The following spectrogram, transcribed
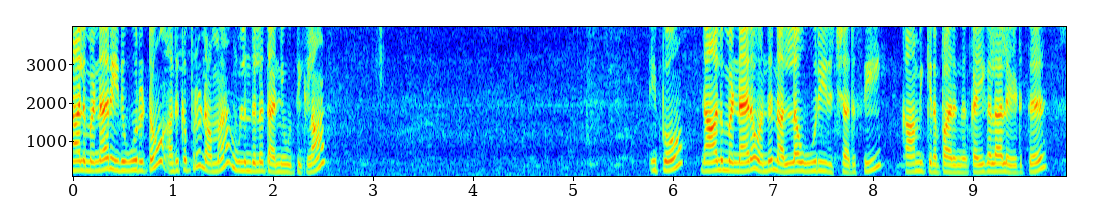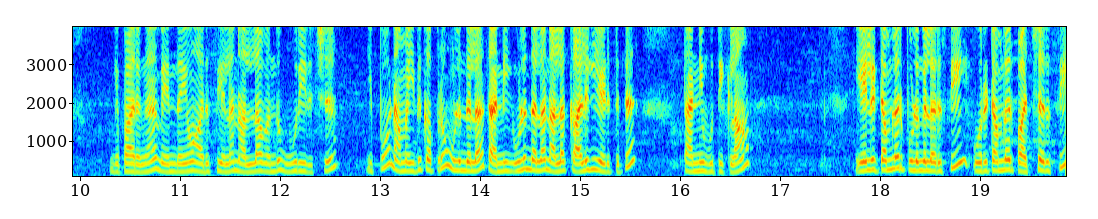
நாலு மணி நேரம் இது ஊறட்டும். அதுக்கப்புறம் நம்ம உளுந்தில் தண்ணி ஊற்றிக்கலாம் இப்போது நாலு மணி நேரம் வந்து நல்லா ஊறிடுச்சு அரிசி. காமிக்கிறேன் பாருங்கள் கைகளால் எடுத்து. இங்கே பாருங்கள் வெந்தயம் அரிசியெல்லாம் நல்லா வந்து ஊறிடுச்சு இப்போது நம்ம இதுக்கப்புறம் உளுந்தெல்லாம் தண்ணி உளுந்தெல்லாம் நல்லா கழுகி எடுத்துகிட்டு தண்ணி ஊற்றிக்கலாம் ஏழு டம்ளர் புழுங்கல் அரிசி ஒரு டம்ளர் பச்சரிசி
